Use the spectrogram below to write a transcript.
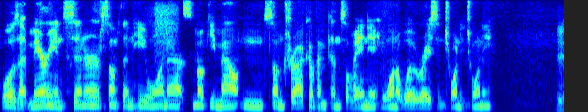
what was that? Marion Center or something? He won at Smoky Mountain, some track up in Pennsylvania. He won a woe race in 2020, yeah.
